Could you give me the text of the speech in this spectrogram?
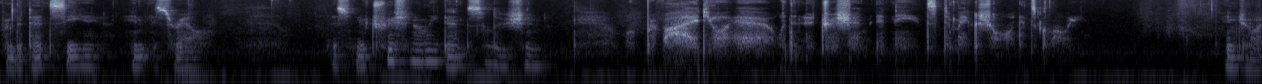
from the Dead Sea in Israel. This nutritionally dense solution will provide your hair with the nutrition to make sure it's glowy. Enjoy.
